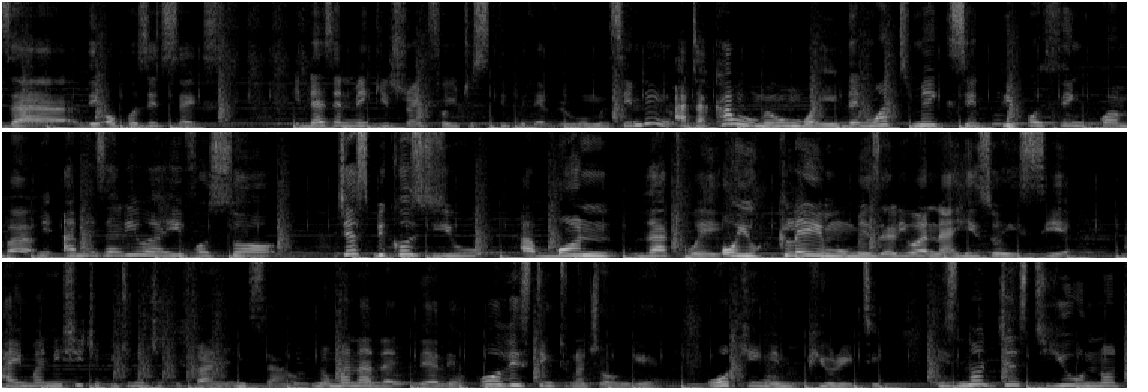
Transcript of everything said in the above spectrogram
za the opposite sex it doesn't make it right for you to sleep with every woman sindio hata kama umeumbwa hivi then what makes it people think kwamba amezaliwa hivyo so just because you are born that way or you claim umezaliwa na hizo hisia haimaanishi hicho kitu unachokifanya ni sawa. No maana the, the, whole this thing tunachoongea walking in purity. Is not just you not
